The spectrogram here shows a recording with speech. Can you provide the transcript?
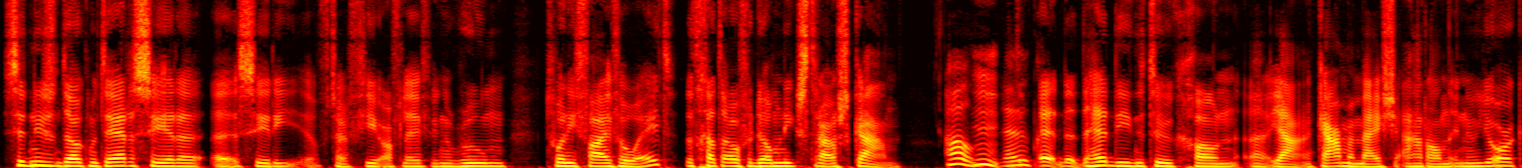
zit nu zo'n documentaire serie, eh, serie of zijn vier afleveringen, Room 2508. Dat gaat over Dominique Strauss-Kaan. Oh, Mm. leuk. Eh, de- hè, die natuurlijk gewoon eh, ja, een kamermeisje aanrandde in New York.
